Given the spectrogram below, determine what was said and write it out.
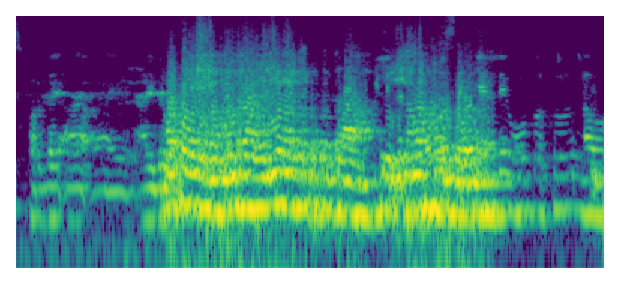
ಸ್ಪರ್ಧೆ ಹೋಗ್ಬೇಕು ನಾವು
